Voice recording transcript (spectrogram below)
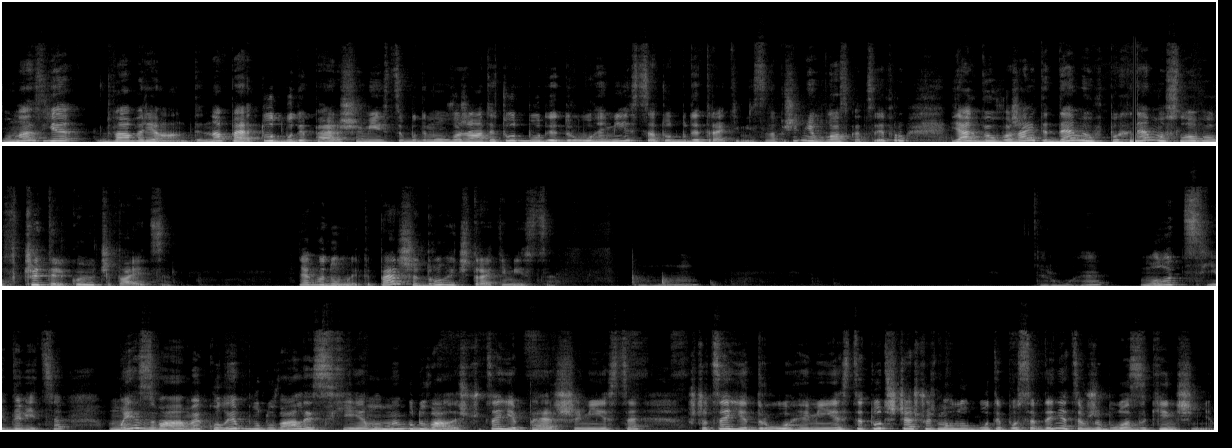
У нас є два варіанти. На тут буде перше місце, будемо вважати, тут буде друге місце, тут буде третє місце. Напишіть мені, будь ласка, цифру, як ви вважаєте, де ми впихнемо слово вчителькою читається? Як ви думаєте, перше, друге чи третє місце? Угу. Друге. Молодці. Дивіться, ми з вами, коли будували схему, ми будували, що це є перше місце, що це є друге місце. Тут ще щось могло бути посередині, це вже було закінчення.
